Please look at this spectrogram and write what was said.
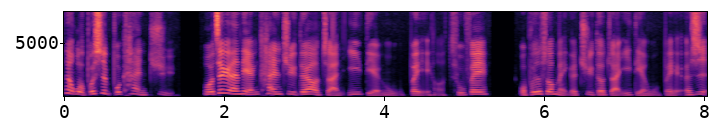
那我不是不看剧，我这个人连看剧都要转一点五倍哈，除非我不是说每个剧都转一点五倍，而是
